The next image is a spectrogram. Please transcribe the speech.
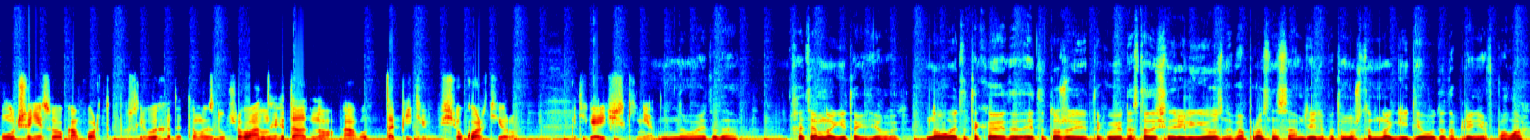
улучшения своего комфорта после выхода там, из душа ванны, это одно. А вот топить всю квартиру категорически нет. Ну, это да. Хотя многие так делают. Но это такое, это, это тоже такой достаточно религиозный вопрос на самом деле, потому что многие делают отопление в полах.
